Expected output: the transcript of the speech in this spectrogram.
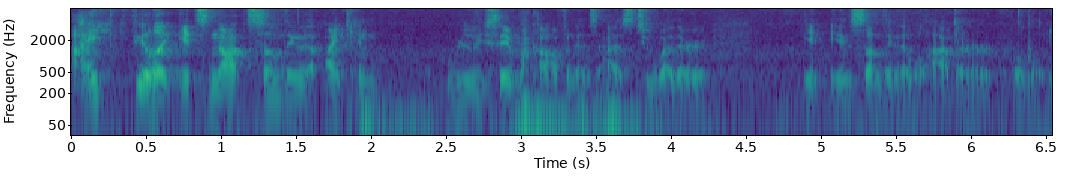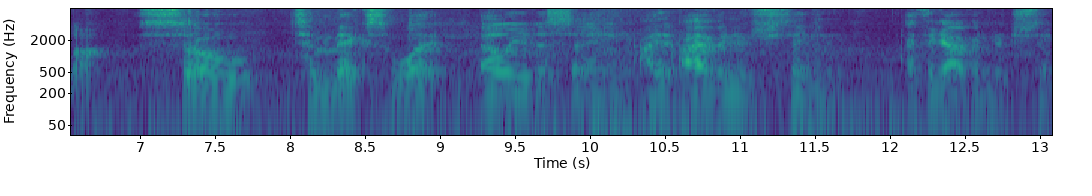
I feel like it's not something that I can really say with confidence as to whether it is something that will happen or, or will not. So to mix what Elliot is saying, I, I have an interesting I think I have an interesting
